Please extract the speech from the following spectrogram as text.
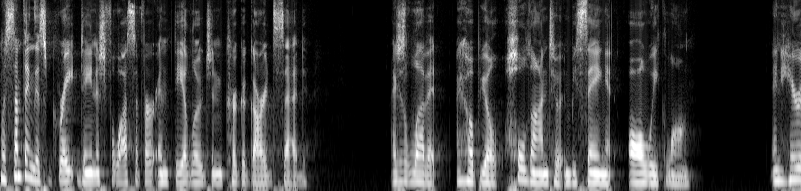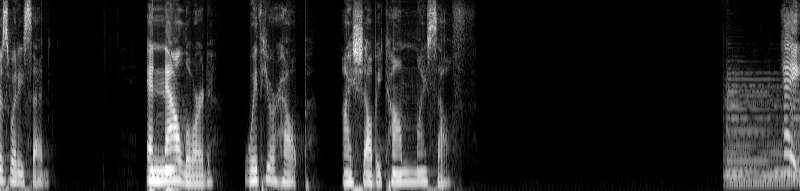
with something this great Danish philosopher and theologian Kierkegaard said. I just love it. I hope you'll hold on to it and be saying it all week long. And here is what he said And now, Lord, with your help, I shall become myself. Hey,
